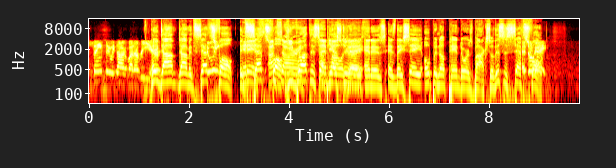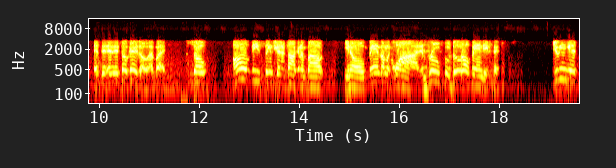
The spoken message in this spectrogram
the same thing we talk about every year. Hey Dom, Dom, it's Seth's Doing, fault. It's it Seth's I'm fault. Sorry. He brought this up yesterday, and as as they say, opened up Pandora's box. So this is Seth's it's okay. fault. It, it, it's okay though. But so all of these things you guys are talking about, you know, bans on the quad, improved food, those are all band-aid fixes. You can get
